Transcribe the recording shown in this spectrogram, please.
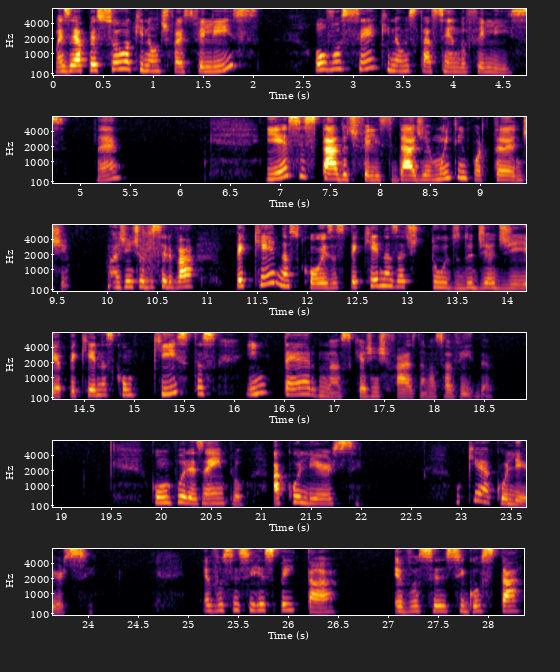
Mas é a pessoa que não te faz feliz ou você que não está sendo feliz, né? E esse estado de felicidade é muito importante a gente observar pequenas coisas, pequenas atitudes do dia a dia, pequenas conquistas internas que a gente faz na nossa vida como por exemplo, acolher-se. O que é acolher-se? É você se respeitar, é você se gostar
